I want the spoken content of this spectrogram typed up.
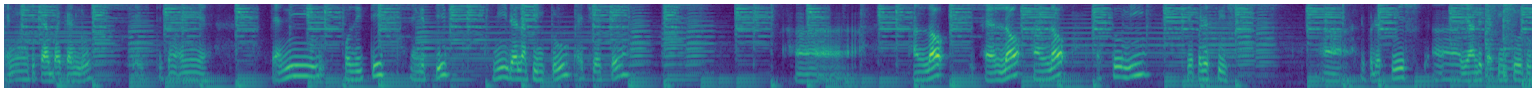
Yang ni kita abaikan dulu. Okay, kita tengok ni ya. Yang ni positif negatif. Ni dalam pintu actuator ha, unlock unlock unlock lepas tu ni daripada switch ha, daripada switch ha, yang dekat pintu tu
